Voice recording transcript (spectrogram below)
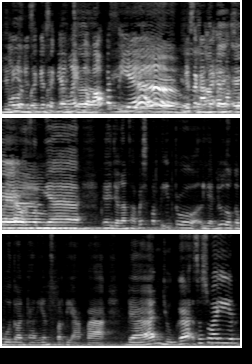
jadi yang gesek-gesek yang lain nggak apa-apa sih ya. Iya. Gesek Gesek ATM maksudnya. maksudnya. Ya jangan sampai seperti itu. Lihat dulu kebutuhan kalian seperti apa dan juga sesuaiin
